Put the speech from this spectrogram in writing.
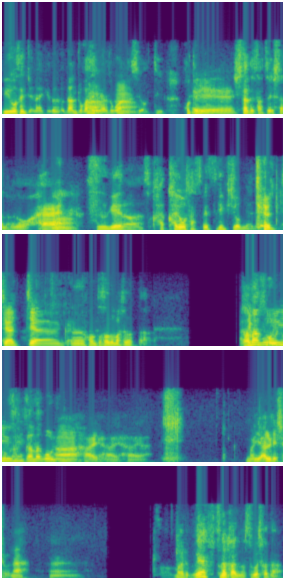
竜王線じゃないけど、男女河線やるところなんですよっていうホテル下で撮影したんだけど、え。へえ、うん。すげえな、か火曜サスペンス劇場みたいちゃっちゃっちゃーんか。うん、ほんとその場所だった。ガマゴーねガ。マゴーリのああ、はいはいはい。まあ、やるでしょうな。うん。まあでもね、2日間の過ごし方。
